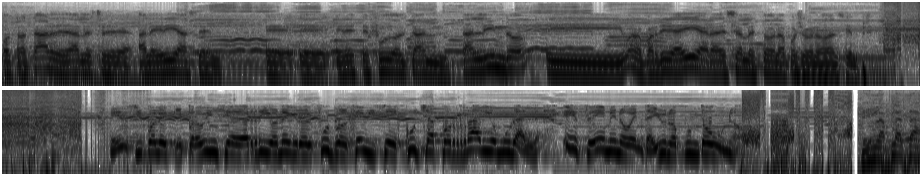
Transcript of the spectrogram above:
o tratar de darles eh, alegrías eh, en, este fútbol tan, tan lindo y bueno, a partir de ahí agradecerles todo el apoyo que nos dan siempre. En Cipolletti, provincia de Río Negro, el fútbol heavy se escucha por Radio Mural, FM 91.1. En La Plata,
